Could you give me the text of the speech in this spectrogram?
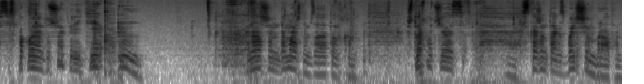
со спокойной душой перейти к нашим домашним заготовкам. Что случилось, скажем так, с большим братом?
